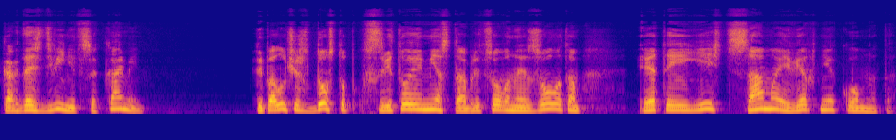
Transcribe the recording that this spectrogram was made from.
Когда сдвинется камень, ты получишь доступ в святое место, облицованное золотом, это и есть самая верхняя комната.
